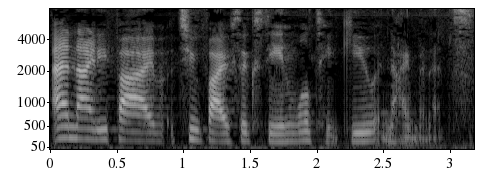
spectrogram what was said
and 95 to 516 will take you nine minutes.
